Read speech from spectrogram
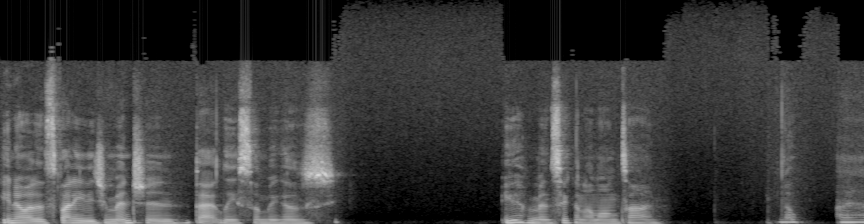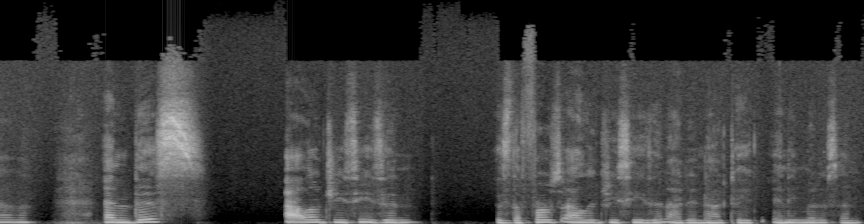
You know, it's funny that you mentioned that, Lisa, because you haven't been sick in a long time. Nope, I haven't. And this allergy season is the first allergy season I did not take any medicine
